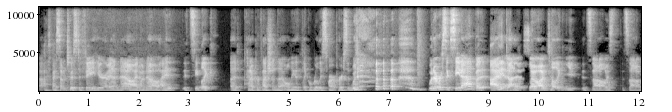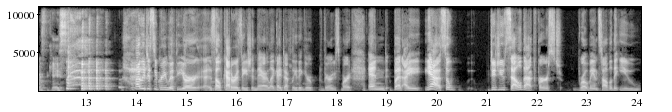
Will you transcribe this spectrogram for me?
uh, by some twist of fate, here I am now. I don't know. I it seemed like a kind of profession that only like a really smart person would would ever succeed at, but I've yeah. done it. So I'm telling you, it's not always it's not always the case. I would disagree with your uh, self categorization there. Like, I definitely think you're very smart. And, but I, yeah. So, did you sell that first romance novel that you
